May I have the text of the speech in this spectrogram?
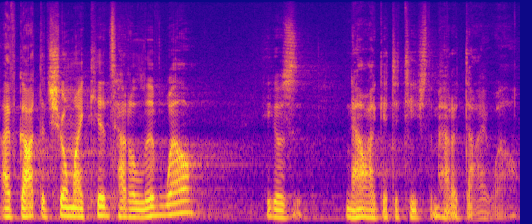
I've got to show my kids how to live well. He goes, Now I get to teach them how to die well.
